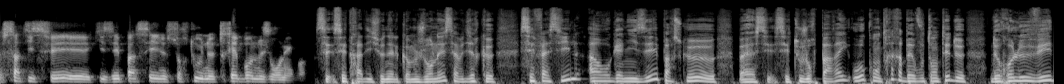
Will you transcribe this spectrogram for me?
satisfaits et qu'ils aient passé une, surtout une très bonne journée. C'est traditionnel comme journée, ça veut dire que c'est facile à organiser parce que bah, c'est toujours pareil, ou au contraire, bah, vous tentez de, de relever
